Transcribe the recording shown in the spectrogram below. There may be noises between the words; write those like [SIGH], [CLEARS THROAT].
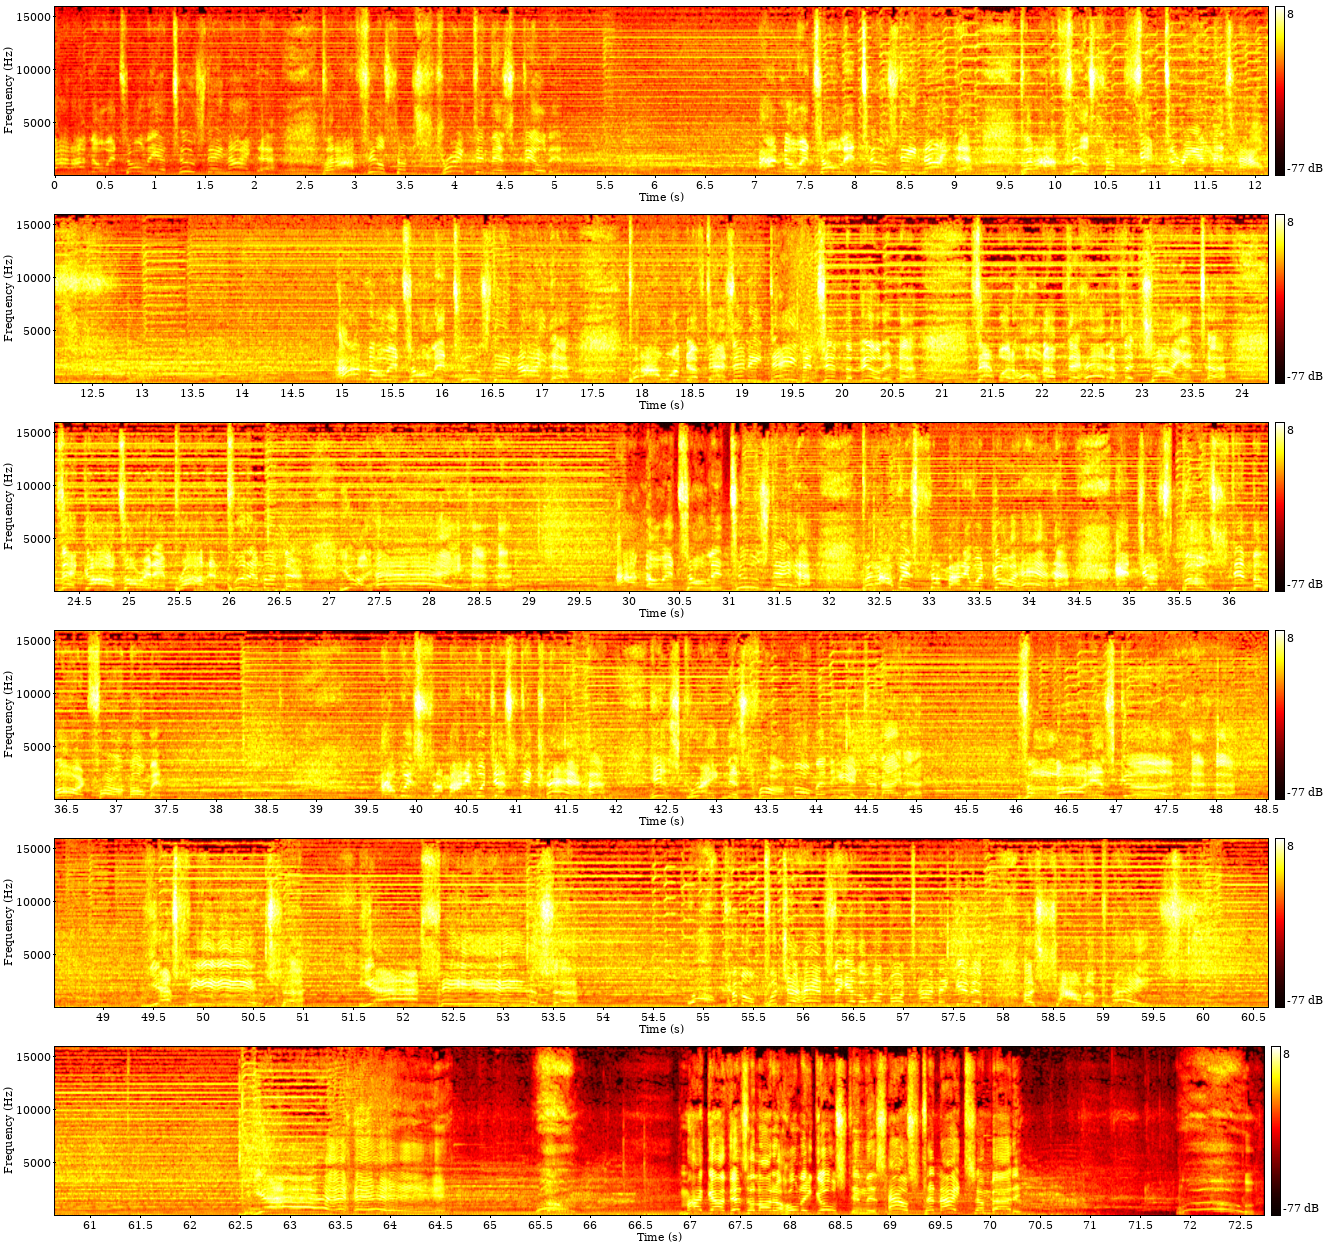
God, I know it's only a Tuesday night, uh, but I feel some strength in this building. I know it's only Tuesday night, uh, but I feel some victory in this house. I know it's only Tuesday night, uh, but I wonder if there's any Davids in the building that would hold up the head of the giant uh, that God's already brought and put him under your hey. [LAUGHS] It's only Tuesday, but I wish somebody would go ahead and just boast in the Lord for a moment. I wish somebody would just declare his greatness for a moment here tonight. The Lord is good. Yes, he is. Yes, he is. Well, come on, put your hands together one more time and give him a shout of praise. Yeah. Whoa. My God, there's a lot of Holy Ghost in this house tonight, somebody. Woo.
